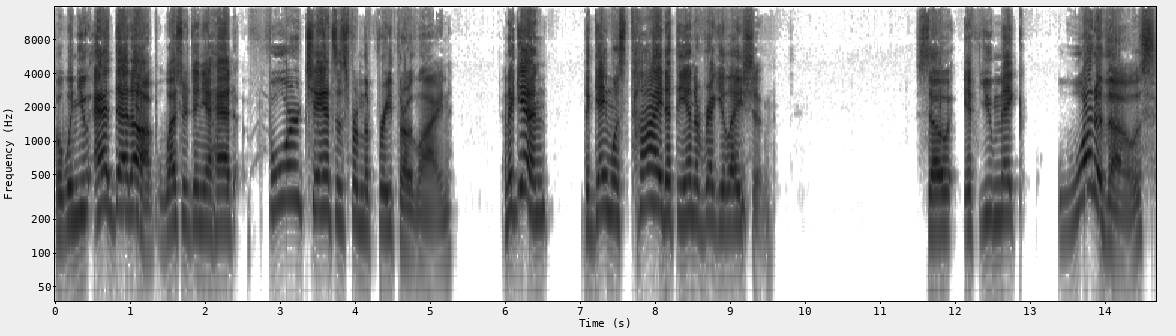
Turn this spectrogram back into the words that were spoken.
But when you add that up, West Virginia had four chances from the free throw line. And again, the game was tied at the end of regulation. So if you make one of those,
